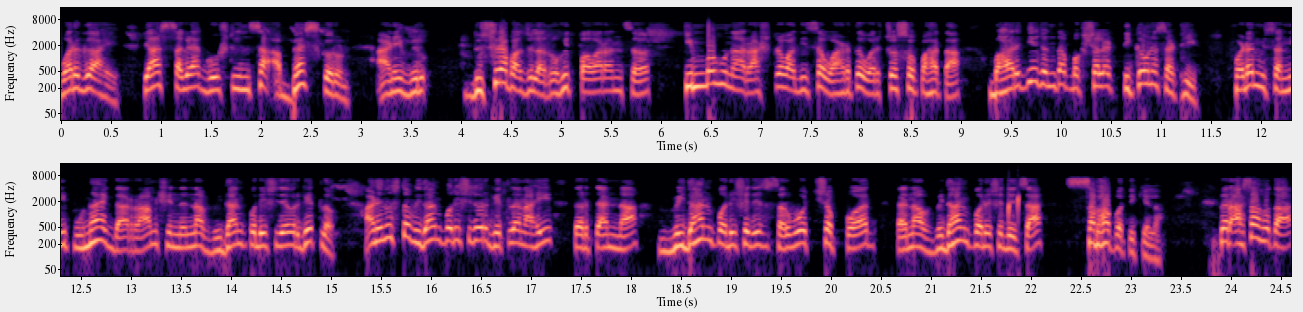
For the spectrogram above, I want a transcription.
वर्ग आहे या सगळ्या गोष्टींचा अभ्यास करून आणि विरु दुसऱ्या बाजूला रोहित पवारांचं किंबहुना राष्ट्रवादीचं वाढतं वर्चस्व पाहता भारतीय जनता पक्षाला टिकवण्यासाठी फडणवीसांनी पुन्हा एकदा राम शिंदेंना विधान परिषदेवर घेतलं. आणि नुसतं विधान परिषदेवर घेतलं नाही तर त्यांना विधान परिषदेचं सर्वोच्च पद त्यांना विधान परिषदेचा सभापती केलं. तर असा होता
